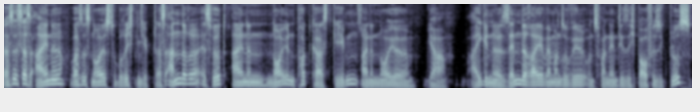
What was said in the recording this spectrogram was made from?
Das ist das eine, was es Neues zu berichten gibt. Das andere, es wird einen neuen Podcast geben, eine neue, ja, eigene Sendereihe, wenn man so will, und zwar nennt die sich Bauphysik Plus.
